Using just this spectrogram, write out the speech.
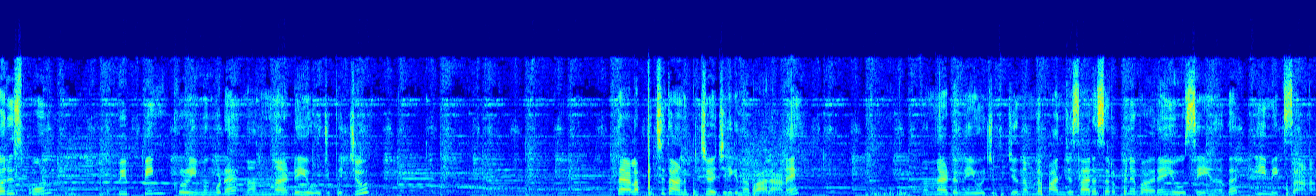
ഒരു സ്പൂൺ വിപ്പിംഗ് ക്രീമും കൂടെ നന്നായിട്ട് യോജിപ്പിച്ചു. തിളപ്പിച്ച് തണുപ്പിച്ച് വെച്ചിരിക്കുന്ന പാലാണേ. നന്നായിട്ടൊന്ന് യോജിപ്പിച്ചു. നമ്മുടെ പഞ്ചസാര സിറപ്പിന് പകരം യൂസ് ചെയ്യുന്നത് ഈ മിക്സാണ്.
